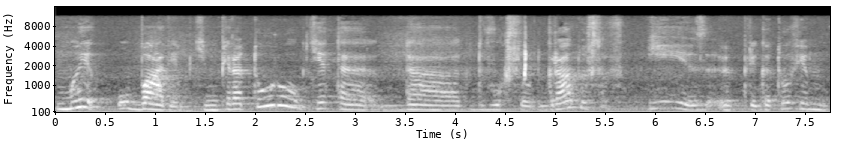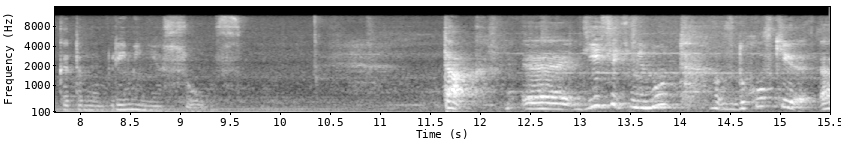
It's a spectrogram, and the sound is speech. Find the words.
мы убавим температуру где-то до 200 градусов и з- приготовим к этому времени соус. Так, э, 10 минут в духовке э,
